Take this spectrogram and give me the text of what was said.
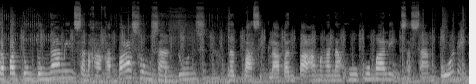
Sa pagtungtong namin sa nakakapasong sand dunes, nagpasiklaban pa ang mga nahuhumaling sa sandboarding.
